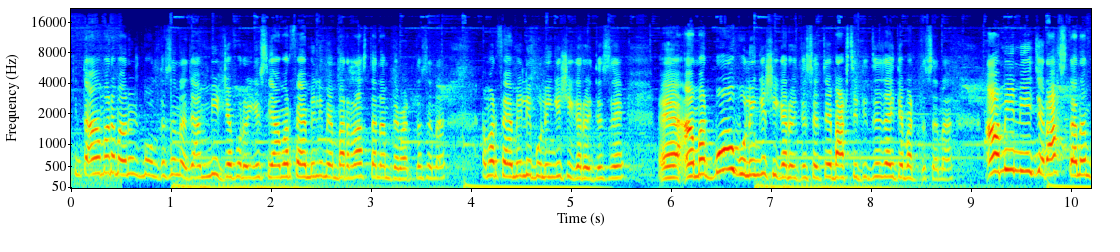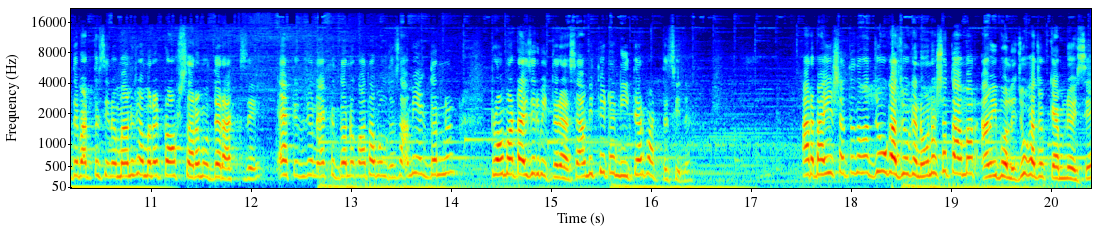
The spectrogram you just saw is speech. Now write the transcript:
কিন্তু আমার মানুষ বলতেছে না যে আমি মির্জাপুর হয়ে গেছি, আমার ফ্যামিলি মেম্বার রাস্তায় নামতে পারতেছে না, আমার ফ্যামিলি বুলিংয়ে শিকার হইতেছে আমার বউ বুলিংয়ে শিকার হইতেছে, যে ভার্সিটিতে যাইতে পারতেছে না। আমি নিজে রাস্তা নামতে পারতেছি না, মানুষ আমার টর্চারের মধ্যে রাখছে। এক একজন এক এক ধরনের কথা বলতেছে, আমি এক ধরনের ট্রমাটাইজের ভিতরে আছে, আমি তো এটা নিতে পারতেছি না। আর ভাইয়ের সাথে আমার যোগাযোগ নেই, ওনার সাথে আমার আমি বলি, যোগাযোগ কেমন হয়েছে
